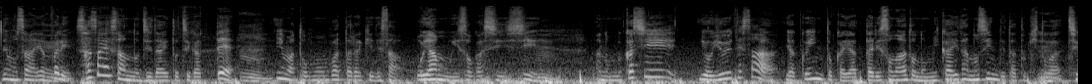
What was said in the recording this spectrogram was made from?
でもさやっぱり、うん。サザエさんの時代と違って、うん。今共働きでさ親も忙しいし、うんあの昔余裕でさ役員とかやったりその後飲み会楽しんでた時とは違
